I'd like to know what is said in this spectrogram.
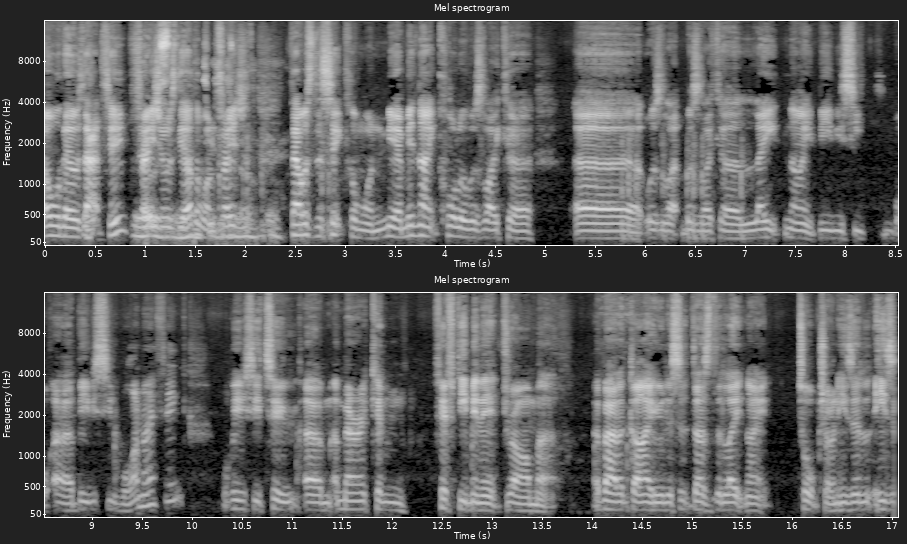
oh, there was that too. Frasier was the other one. 90s Frasier, well, that was the sitcom one. Yeah, Midnight Caller was like a uh, was like was like a late night BBC uh, BBC One, I think, or BBC Two um, American fifty minute drama about a guy who does the late night talk show, and he's a he's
